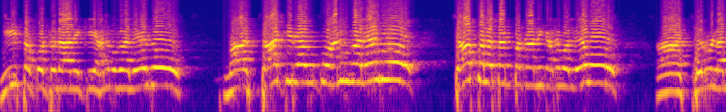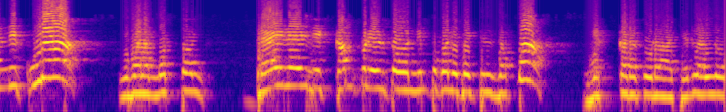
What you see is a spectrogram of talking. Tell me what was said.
ఈత కొట్టడానికి అనువుగా లేదు. మా తాకిరేవుకు అనువుగా లేదు. చేపల పెంపకానికి అనువు లేవు ఆ చెరువులన్నీ కూడా ఇవాళ మొత్తం డ్రైనేజీ కంపెనీలతో నింపుకొని పెట్టింది తప్ప ఎక్కడ కూడా ఆ చెరువులలో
